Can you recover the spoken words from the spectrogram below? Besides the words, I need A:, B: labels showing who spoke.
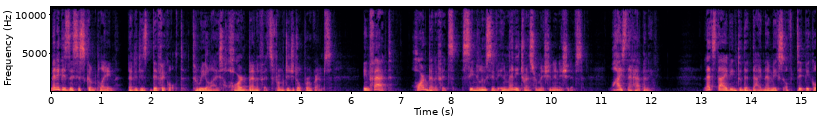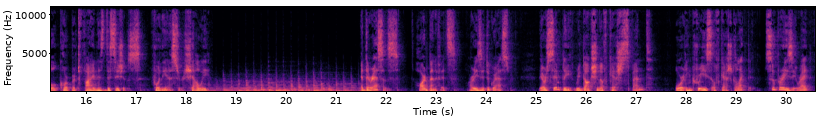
A: Many businesses complain that it is difficult to realize hard benefits from digital programs. In fact, hard benefits seem elusive in many transformation initiatives. Why is that happening? Let's dive into the dynamics of typical corporate finance decisions for the answer, shall we? At their essence, hard benefits are easy to grasp. They are simply reduction of cash spent or increase of cash collected. Super easy, right?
